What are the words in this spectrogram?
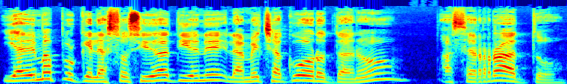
y además porque la sociedad tiene la mecha corta, ¿no? Hace rato.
